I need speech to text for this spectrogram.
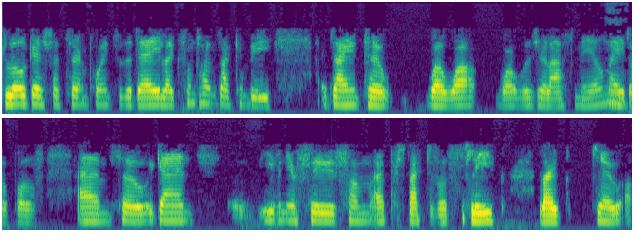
sluggish at certain points of the day. Like sometimes that can be down to well, what what was your last meal hmm. made up of? Um, so again, even your food from a perspective of sleep, like you know,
